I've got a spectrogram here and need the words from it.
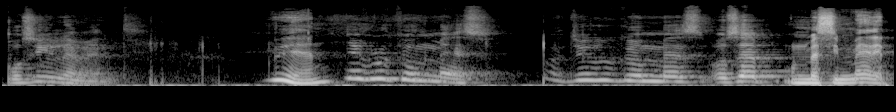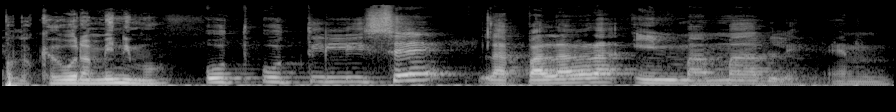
posiblemente. Muy bien. Yo creo que un mes. Yo creo que un mes. O sea, Un mes y medio, por lo que dura mínimo. ut- utilicé la palabra inmamable en,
